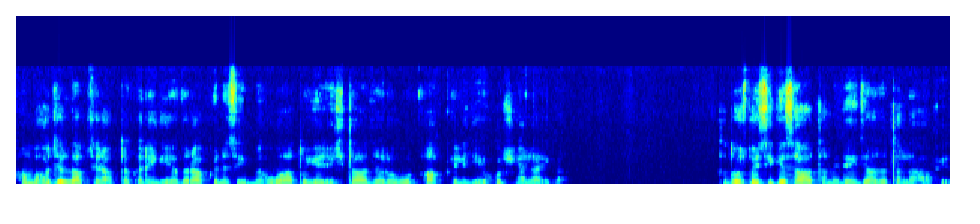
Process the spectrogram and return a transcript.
हम बहुत जल्द आपसे रबता करेंगे। अगर आपके नसीब में हुआ तो ये रिश्ता ज़रूर आपके लिए खुशियाँ लाएगा। तो दोस्तों, इसी के साथ हमें दें इजाज़त। अल्लाह हाफिज़।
